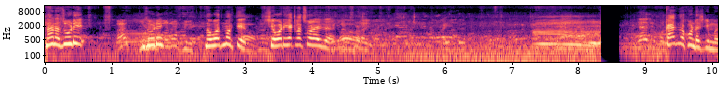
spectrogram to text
ना ना जोडी. जोडी. नव्वद मागते शेवट एक लाख सोडायचं काय ना खोंडाची किंमत?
